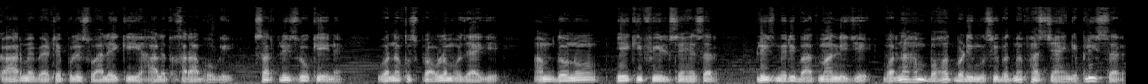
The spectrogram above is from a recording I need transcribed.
कार में बैठे पुलिस वाले की हालत खराब हो गई। सर, प्लीज़ रोकिए इन्हें, वरना कुछ प्रॉब्लम हो जाएगी। हम दोनों एक ही फ़ील्ड से हैं, सर। प्लीज़ मेरी बात मान लीजिए, वरना हम बहुत बड़ी मुसीबत में फंस जाएँगे। प्लीज़, सर।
